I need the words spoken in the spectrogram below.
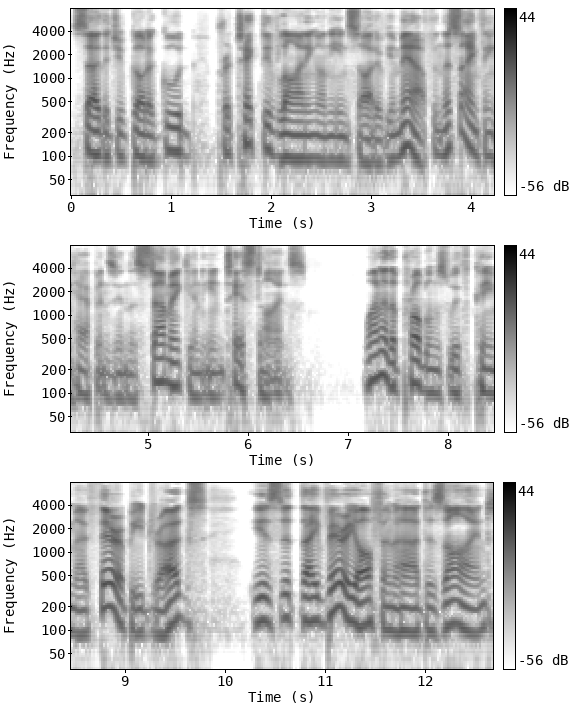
so that you've got a good protective lining on the inside of your mouth. And the same thing happens in the stomach and intestines. One of the problems with chemotherapy drugs is that they very often are designed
